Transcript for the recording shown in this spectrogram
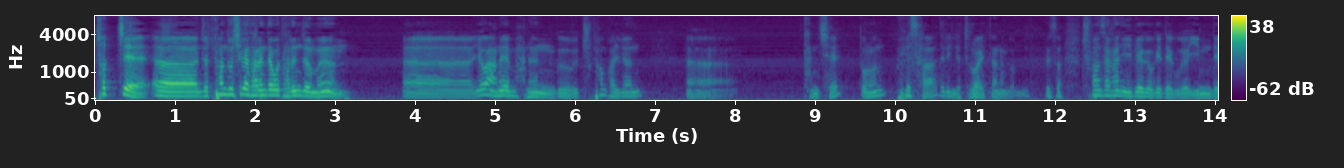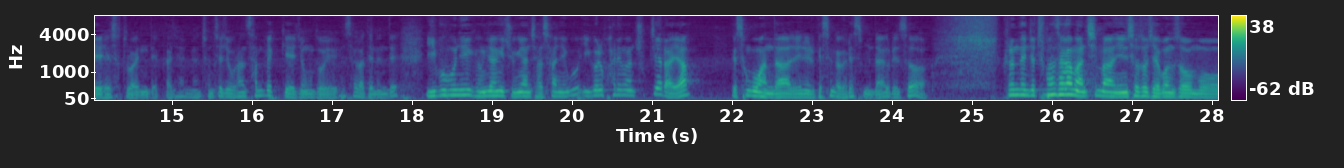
첫째, 어, 이제 출판도시가 다른다고 다른 점은 어, 이 안에 많은 그 출판 관련 어, 단체 또는 회사들이 이제 들어와 있다는 겁니다. 그래서 출판사가 한 200여 개 되고요. 임대해서 들어와 있는 데까지 하면 전체적으로 한 300개 정도의 회사가 되는데 이 부분이 굉장히 중요한 자산이고 이걸 활용한 축제라야 성공한다. 저희는 이렇게 생각을 했습니다. 그래서 그런데 이제 출판사가 많지만 인쇄소, 재본소, 뭐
